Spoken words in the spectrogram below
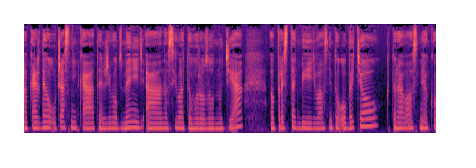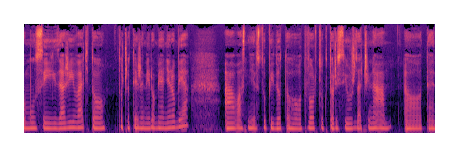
každého účastníka ten život zmeniť a na sile toho rozhodnutia prestať byť vlastne tou obeťou, ktorá vlastne ako musí zažívať to, to čo tie ženy robia, nerobia a vlastne vstúpiť do toho tvorcu, ktorý si už začína ten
